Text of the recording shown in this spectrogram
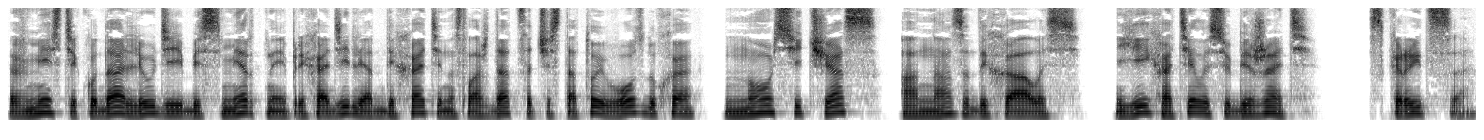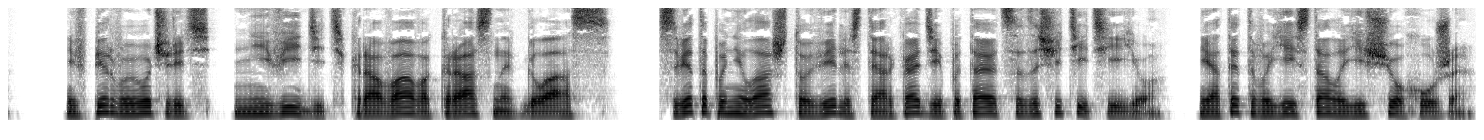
в месте, куда люди и бессмертные приходили отдыхать и наслаждаться чистотой воздуха, но сейчас она задыхалась. Ей хотелось убежать, скрыться и в первую очередь не видеть кроваво-красных глаз. Света поняла, что Велест и Аркадий пытаются защитить ее, и от этого ей стало еще хуже.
